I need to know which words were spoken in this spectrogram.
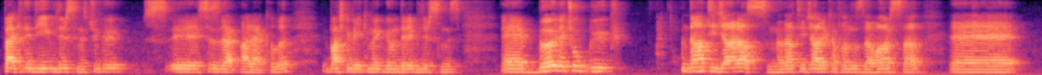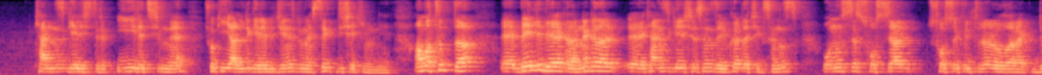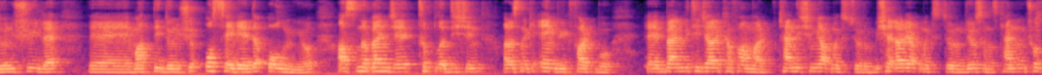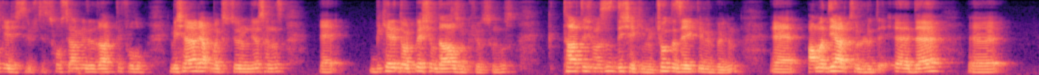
belki de diyebilirsiniz. Çünkü e, sizle alakalı başka bir hekime gönderebilirsiniz. E, böyle çok büyük daha ticari aslında daha ticari kafanızda varsa e, kendinizi geliştirip iyi iletişimle çok iyi yerlere gelebileceğiniz bir meslek diş hekimliği. Ama tıpta e, belli bir yere kadar ne kadar e, kendinizi geliştirirseniz de yukarıda çıksanız onun size sosyal, sosyokültürel olarak dönüşüyle e, maddi dönüşü o seviyede olmuyor. Aslında bence tıpla dişin arasındaki en büyük fark bu. E, ben bir ticari kafam var, kendi işimi yapmak istiyorum, bir şeyler yapmak istiyorum diyorsanız, kendimi çok geliştirip işte sosyal medyada aktif olup bir şeyler yapmak istiyorum diyorsanız e, bir kere 4-5 yıl daha az okuyorsunuz. Tartışmasız diş hekimliği. Çok da zevkli bir bölüm. E, ama diğer türlü de, e, de e,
